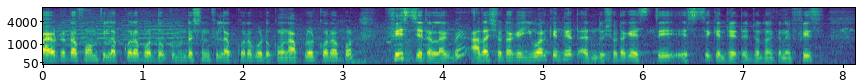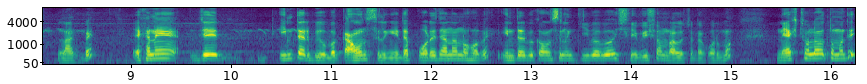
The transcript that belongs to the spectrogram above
বায়োডাটা ফর্ম ফিল আপ করার পর ডকুমেন্টেশন ফিল আপ করার পর ডকুমেন্ট আপলোড করার পর ফিস যেটা লাগবে, আড়াইশো টাকা ইউআর ক্যান্ডিডেট অ্যান্ড দুশো টাকা এসটি এসসি ক্যান্ডিডেটের জন্য এখানে ফিস লাগবে। এখানে যে ইন্টারভিউ বা কাউন্সিলিং এটা পরে জানানো হবে। ইন্টারভিউ কাউন্সিলিং কীভাবে হয়, সে বিষয়ে আমরা আলোচনা করব। নেক্সট হলো তোমাদের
